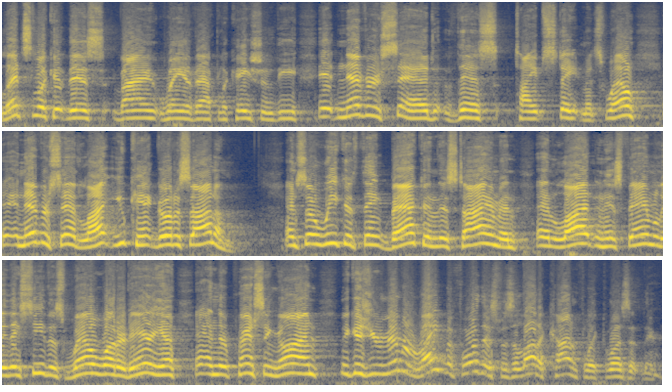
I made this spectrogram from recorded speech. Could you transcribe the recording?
Let's look at this by way of application. The, it never said this type statements. Well, it never said, Lot, you can't go to Sodom. And so we could think back in this time, and, and Lot and his family, they see this well watered area, and they're pressing on because you remember right before this was a lot of conflict, wasn't there?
